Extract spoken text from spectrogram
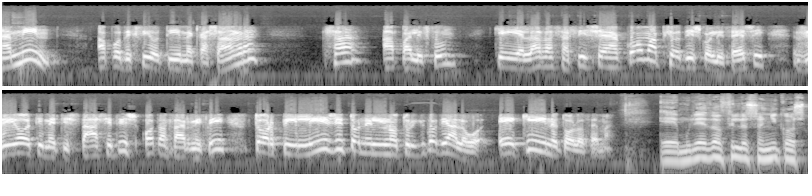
να μην αποδειχθεί ότι είμαι Κασάνδρα θα απαλληφθούν και η Ελλάδα θα έρθει σε ακόμα πιο δύσκολη θέση διότι με τη στάση της όταν θα αρνηθεί τορπιλίζει τον ελληνοτουρκικό διάλογο. Εκεί είναι το όλο θέμα. Ε, μου λέει εδώ ο φίλος ο Νίκος,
